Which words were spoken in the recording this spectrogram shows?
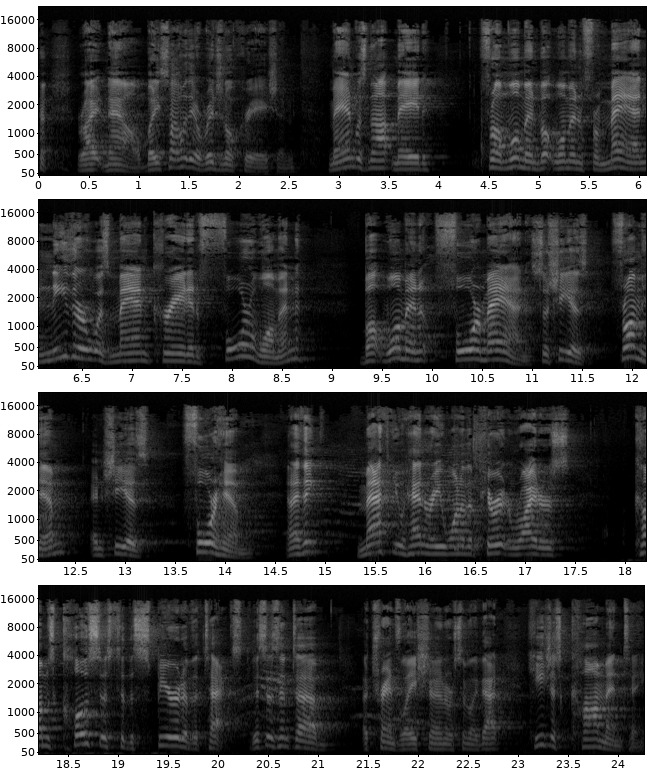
right now. But he's talking about the original creation. Man was not made from woman, but woman from man. Neither was man created for woman, but woman for man. So she is from him, and she is for him. And I think Matthew Henry, one of the Puritan writers, comes closest to the spirit of the text. This isn't a, a translation or something like that. He's just commenting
